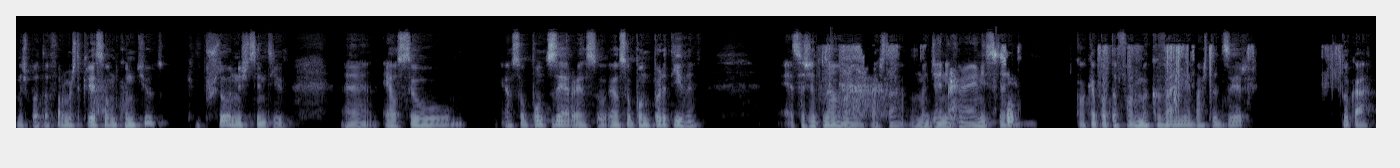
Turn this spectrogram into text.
nas plataformas de criação de conteúdo, que apostou neste sentido. Uh, é, o seu, é o seu ponto zero, é o seu, é o seu ponto de partida. Essa gente não, não é? Lá está. Uma Jennifer Aniston, Sim. qualquer plataforma que venha, basta dizer estou cá.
